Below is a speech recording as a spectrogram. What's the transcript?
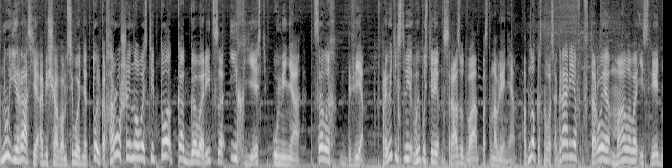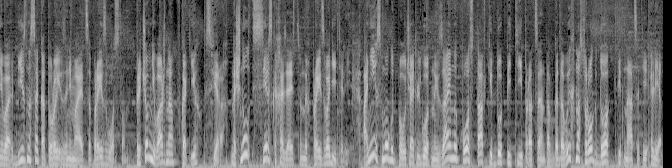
Ну и раз я обещал вам сегодня только хорошие новости, то, как говорится, их есть у меня целых две правительстве выпустили сразу два постановления. Одно коснулось аграриев, второе – малого и среднего бизнеса, который занимается производством. Причем неважно в каких сферах. Начну с сельскохозяйственных производителей. Они смогут получать льготные займы по ставке до 5% годовых на срок до 15 лет.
